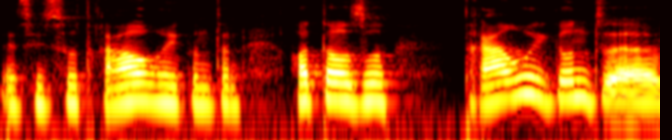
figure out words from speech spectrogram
es ist so traurig und dann hat er so traurig und, äh,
